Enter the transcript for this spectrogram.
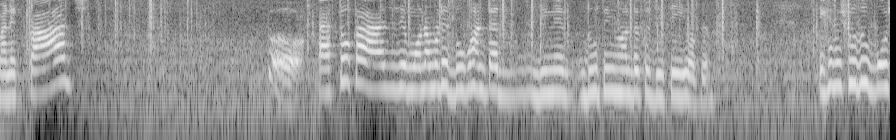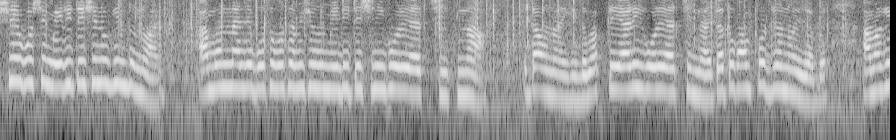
মানে কাজ এত কাজ যে মোটামুটি দু ঘণ্টা দিনে দু তিন ঘণ্টা তো দিতেই হবে। এখানে শুধু বসে বসে মেডিটেশনও কিন্তু নয়। এমন না যে বসে বসে আমি শুধু মেডিটেশনই করে যাচ্ছি, না। এটাও নয় কিন্তু, বা প্রেয়ারই করে যাচ্ছি, না। এটা তো কমফোর্ট জোন হয়ে যাবে। আমাকে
